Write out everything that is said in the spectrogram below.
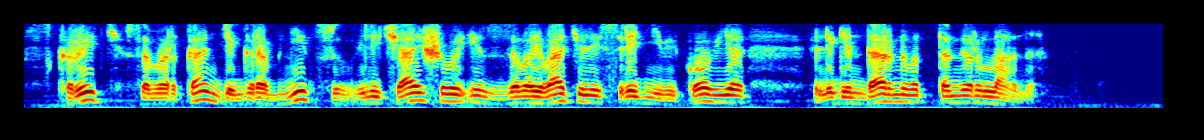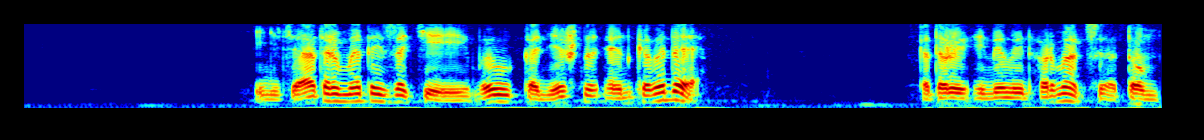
скрыть в Самарканде гробницу величайшего из завоевателей Средневековья легендарного Тамерлана. Инициатором этой затеи был, конечно, НКВД, который имел информацию о том,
